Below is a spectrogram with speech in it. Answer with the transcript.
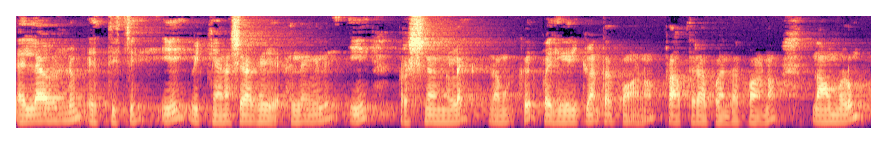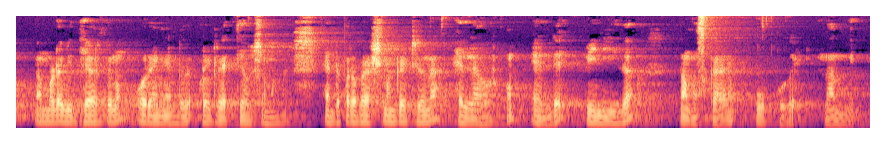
എല്ലാവരിലും എത്തിച്ച് ഈ വിജ്ഞാനശാഖയെ അല്ലെങ്കിൽ ഈ പ്രശ്നങ്ങളെ നമുക്ക് പരിഹരിക്കുവാൻ തക്കമാണോ പ്രാപ്തരാക്കുവാൻ തക്കമാണോ നമ്മളും നമ്മുടെ വിദ്യാർത്ഥികളും ഒരുങ്ങേണ്ടത് വളരെ അത്യാവശ്യമാണ്. എന്റെ പ്രഭാഷണം കേട്ടിരുന്ന എല്ലാവർക്കും എന്റെ വിനീത നമസ്കാരം. ഒപ്പുകൈ നന്ദി.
